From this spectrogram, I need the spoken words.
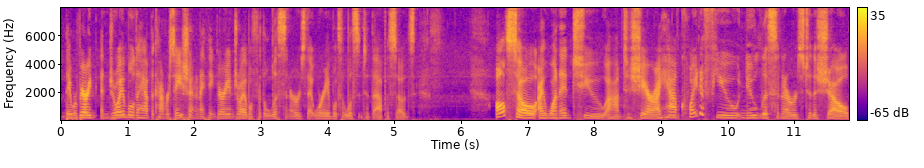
they were very enjoyable to have the conversation, and I think very enjoyable for the listeners that were able to listen to the episodes. Also, I wanted to um, to share. I have quite a few new listeners to the show.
